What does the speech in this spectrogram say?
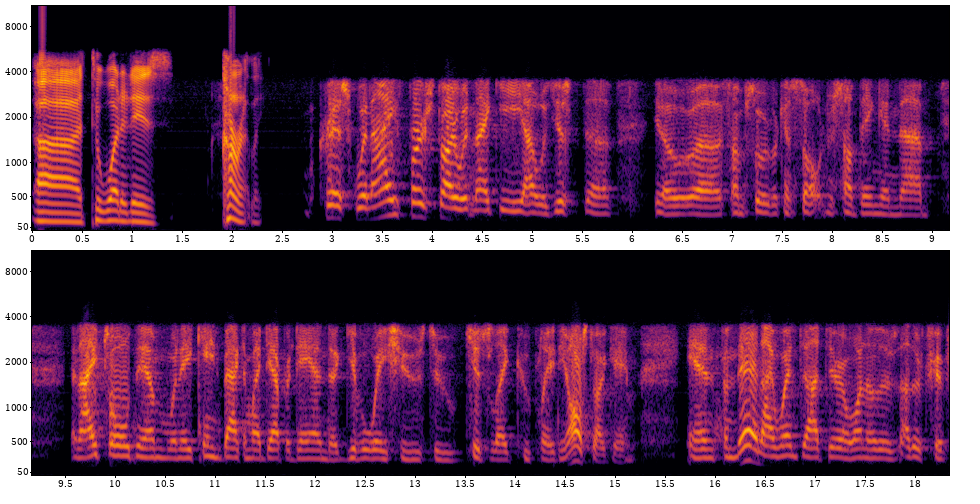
uh, to what it is currently. Chris, when I first started with Nike, I was just, uh, you know, uh, some sort of a consultant or something, and uh, and I told them when they came back to my Dapper Dan to give away shoes to kids like who played in the All-Star game. And from then, I went out there on one of those other trips,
